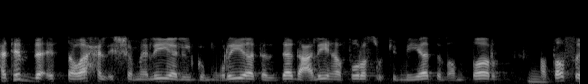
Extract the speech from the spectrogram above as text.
هتبدأ السواحل الشمالية للجمهورية تزداد عليها فرص وكميات الأمطار مم. هتصل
